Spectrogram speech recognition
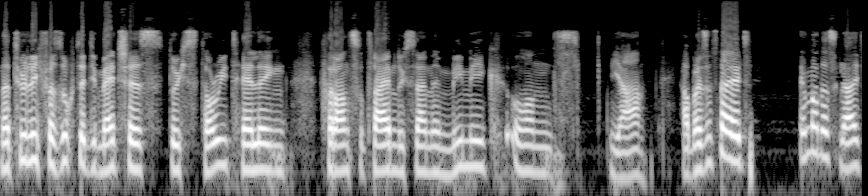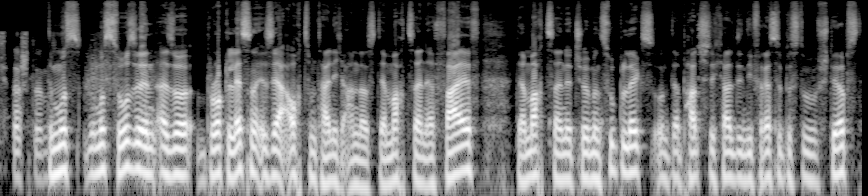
natürlich versucht er die Matches durch Storytelling voranzutreiben, durch seine Mimik und ja, aber es ist halt Immer das gleiche, das stimmt. Du musst, du musst so sehen, also Brock Lesnar ist ja auch zum Teil nicht anders. Der macht sein F5, der macht seine German Suplex und der patscht dich halt in die Fresse, bis du stirbst.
